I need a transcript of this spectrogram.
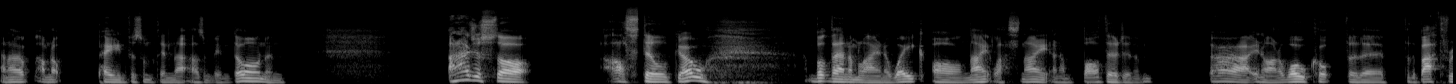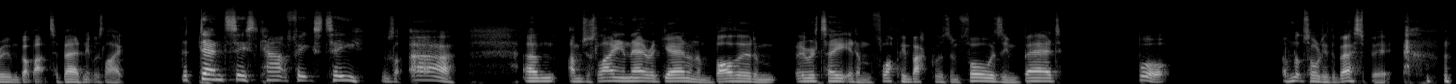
and I, I'm not paying for something that hasn't been done. And and I just thought I'll still go, but then I'm lying awake all night last night, and I'm bothered, and I'm ah, you know, and I woke up for the for the bathroom, got back to bed, and it was like the dentist can't fix teeth. It was like ah, and I'm just lying there again, and I'm bothered, I'm irritated, I'm flopping backwards and forwards in bed, but I've not told you the best bit.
